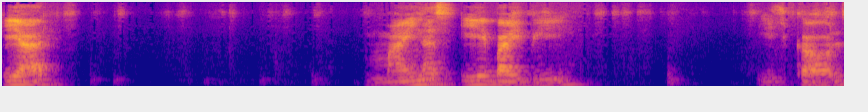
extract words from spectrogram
Here minus a by b is called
